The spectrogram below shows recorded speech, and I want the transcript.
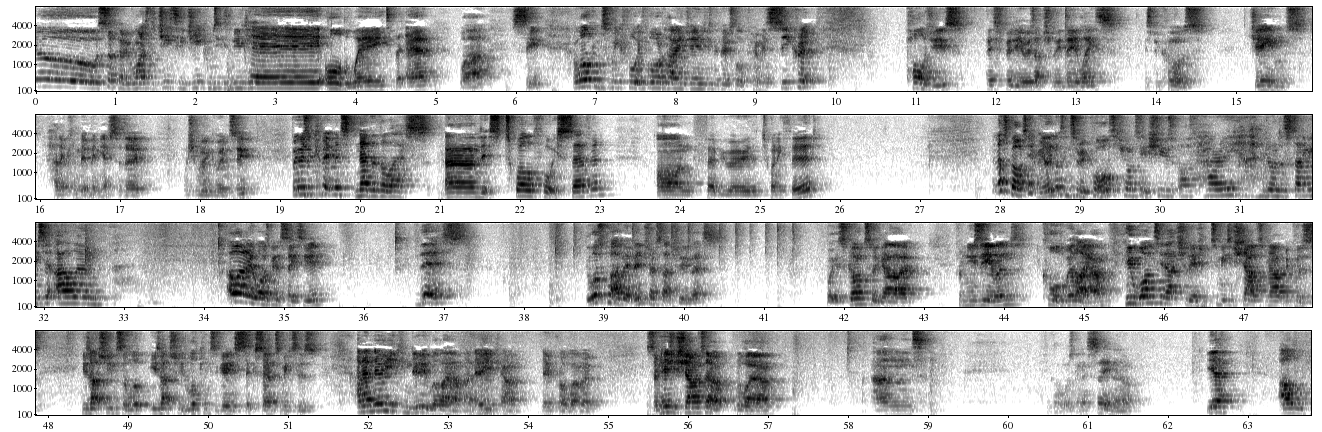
Yo, what's up everyone? It's the GTG from UK, all the way to the NYC. And welcome to week 44 of Harry and James using the Grow Taller Pyramid Secret. Apologies, this video is actually a day late. It's because James had a commitment yesterday, which we won't go into. But it was a commitment nevertheless, and it's 12.47 on February the 23rd. And that's about it really, nothing to report. If you want to take your shoes off, Harry, and go to the stadiometer, Alan. Oh, I know what I was going to say to you. This, there was quite a bit of interest actually in this, but it's gone to a guy from New Zealand called Will I Am, who wanted actually to me to shout him out because he's actually into look, he's actually looking to gain six centimeters, and I know you can do it, Will I Am. I know you can, no problemo. So here's your shout out, Will I Am. And I forgot what I was going to say now. Yeah, I'll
